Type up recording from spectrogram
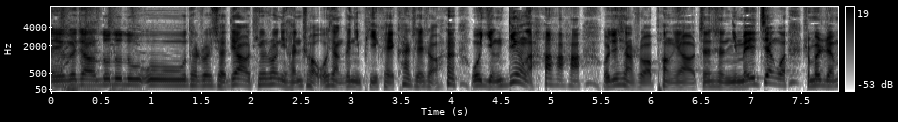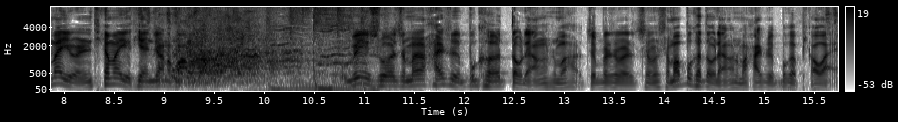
有个叫噜噜噜呜呜，他说小调，听说你很丑，我想跟你 PK，看谁丑，哼，我赢定了，哈哈哈！我就想说，朋友，真是你没见过什么人外有人，天外有天这样的话吗？我跟你说，什么海水不可斗量，什么这不是什么什么不可斗量，什么海水不可漂歪啊！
